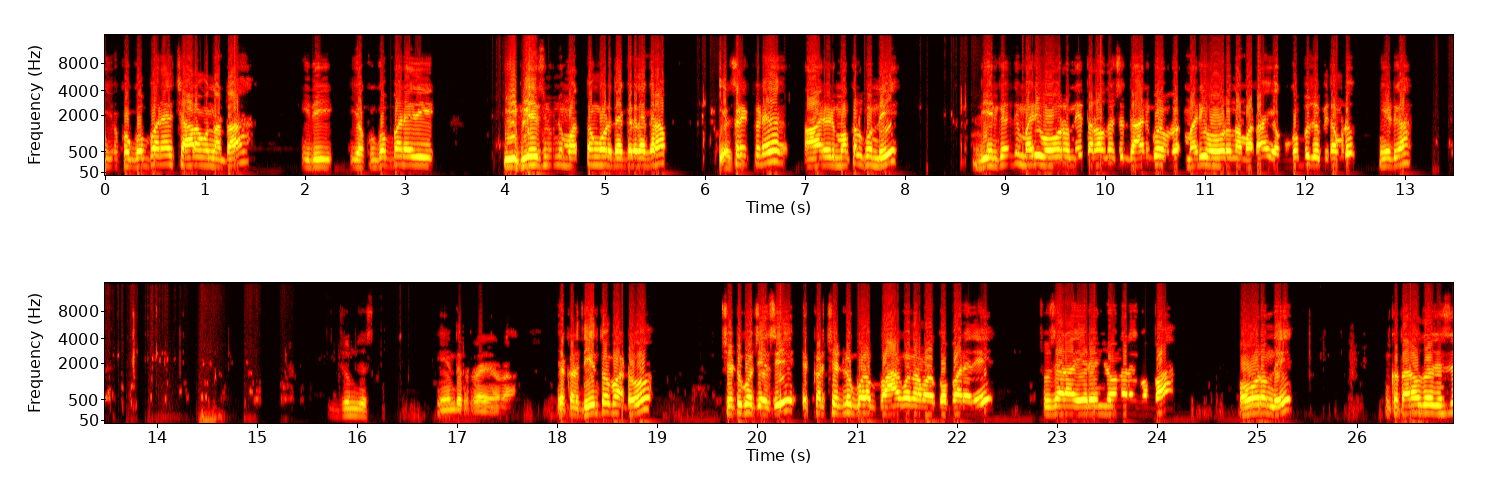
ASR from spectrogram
ఈ యొక్క గొబ్బ అనేది చాలా ఉందంట. ఇది ఈ యొక్క గొబ్బ అనేది ఈ ప్లేస్ నుండి మొత్తం కూడా దగ్గర దగ్గర ఇక్కడిక్కడే ఆరేడు మొక్కలకు ఉంది దీనికైతే మరీ ఓవర్ ఉంది. తర్వాత వచ్చి దానికి కూడా మరీ ఓవర్ ఉంది అన్నమాట ఈ యొక్క గొబ్బ చూపిస్తాడు నీట్గా జూమ్ చేసుకో. ఎవరా? ఇక్కడ దీంతో పాటు చెట్టుకు వచ్చేసి ఇక్కడ చెట్లు కూడా బాగుంది అన్నమాట గొప్ప అనేది. చూసారా? ఏ రేంజ్లో ఉంది అనేది గొప్ప ఓవర్ ఉంది. ఇంకా తర్వాత వచ్చేసి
